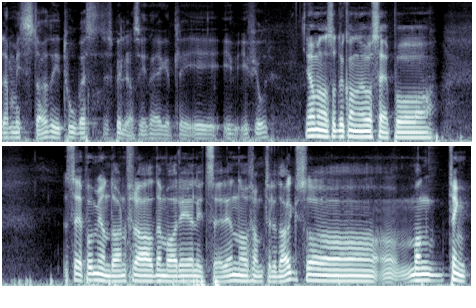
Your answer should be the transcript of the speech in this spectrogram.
De mista jo de to beste spillerne sine egentlig i, i, i fjor. Ja, men altså, du kan jo se på Se på Mjøndalen fra den var i Eliteserien og fram til i dag. Så man tenk,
